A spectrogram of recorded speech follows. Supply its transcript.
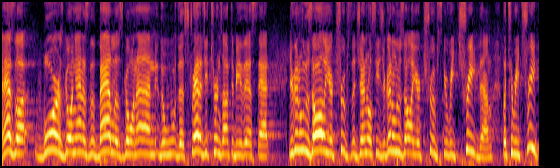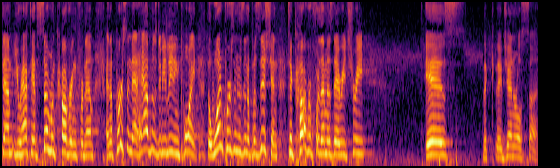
And as the war is going on, as the battle is going on, the, the strategy turns out to be this that you're going to lose all your troops. The general sees you're going to lose all your troops. You retreat them. But to retreat them, you have to have someone covering for them. And the person that happens to be leading point, the one person who's in a position to cover for them as they retreat, is the, the general's son.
